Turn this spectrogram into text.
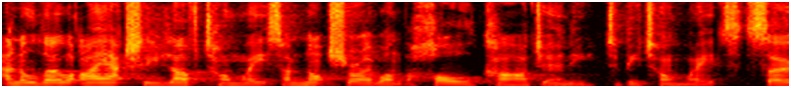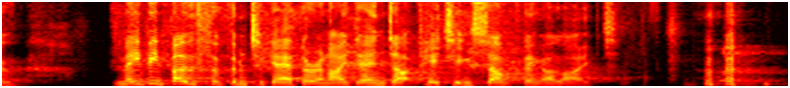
And although I actually love Tom Waits, I'm not sure I want the whole car journey to be Tom Waits. So maybe both of them together and I'd end up hitting something I liked.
